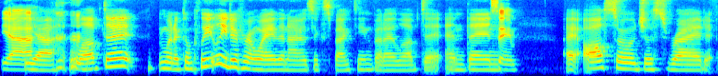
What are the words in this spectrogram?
yeah. yeah, loved it. Went a completely different way than I was expecting, but I loved it. And then Same. I also just read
